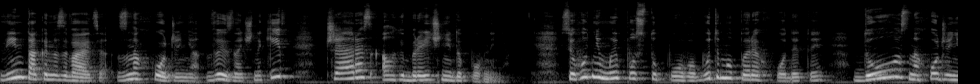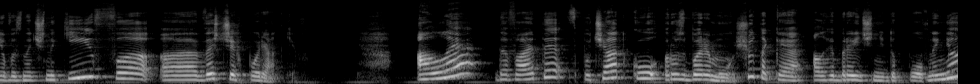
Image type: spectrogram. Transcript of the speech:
він так і називається знаходження визначників через алгебраїчні доповнення. Сьогодні ми поступово будемо переходити до знаходження визначників е, вищих порядків. Але давайте спочатку розберемо, що таке алгебраїчні доповнення,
